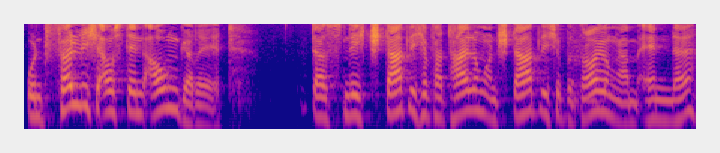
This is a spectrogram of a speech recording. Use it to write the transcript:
und völlig aus den Augen gerät, dass nicht staatliche Verteilung und staatliche Betreuung am Ende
